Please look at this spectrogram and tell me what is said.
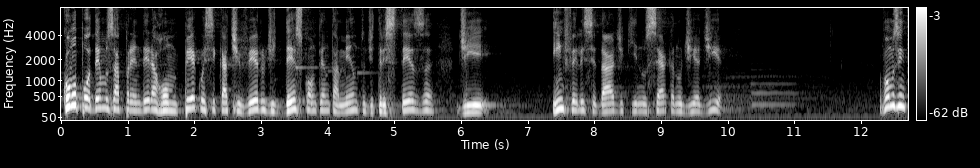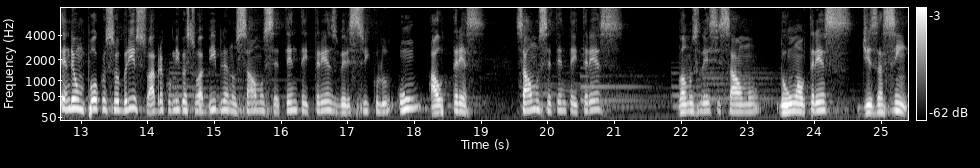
Como podemos aprender a romper com esse cativeiro de descontentamento, de tristeza, de infelicidade que nos cerca no dia a dia? Vamos entender um pouco sobre isso. Abra comigo a sua Bíblia no Salmo 73, versículo 1 ao 3. Salmo 73, vamos ler esse salmo do 1 ao 3, diz assim:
